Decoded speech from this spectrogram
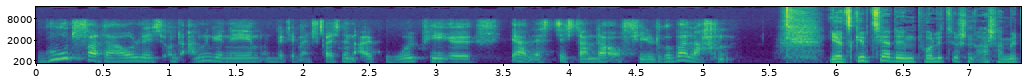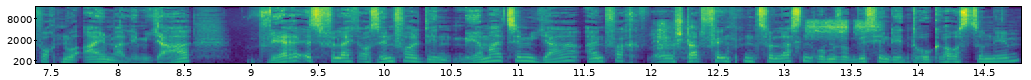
gut verdaulich und angenehm. Und mit dem entsprechenden Alkoholpegel, ja, lässt sich dann da auch viel drüber lachen. Jetzt gibt's ja den politischen Aschermittwoch nur einmal im Jahr. Wäre es vielleicht auch sinnvoll, den mehrmals im Jahr einfach äh, stattfinden zu lassen, um so ein bisschen den Druck rauszunehmen?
